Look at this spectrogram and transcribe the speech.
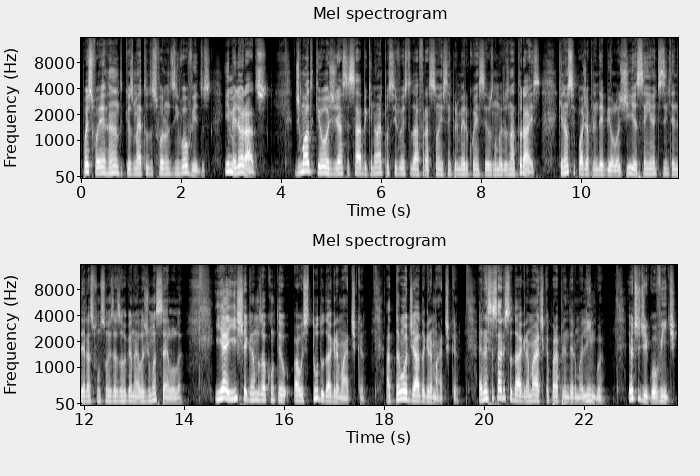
pois foi errando que os métodos foram desenvolvidos e melhorados. De modo que hoje já se sabe que não é possível estudar frações sem primeiro conhecer os números naturais, que não se pode aprender biologia sem antes entender as funções das organelas de uma célula. E aí chegamos ao, ao estudo da gramática, a tão odiada gramática. É necessário estudar a gramática para aprender uma língua? Eu te digo, ouvinte,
